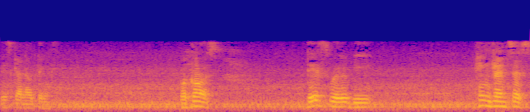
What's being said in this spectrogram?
this kind of things. Because this will be hindrances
